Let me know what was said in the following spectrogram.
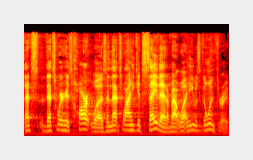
that's, that's where his heart was. And that's why he could say that about what he was going through.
